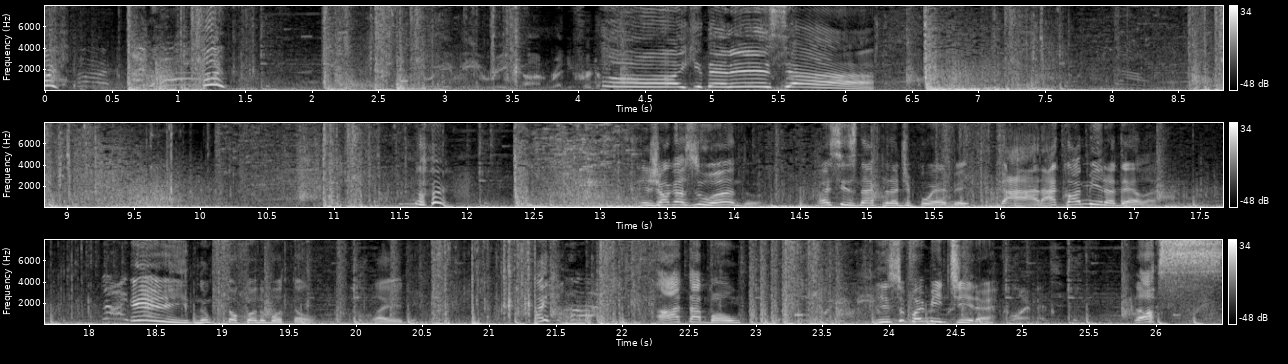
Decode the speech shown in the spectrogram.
Ai! Ai! Ai, que delícia! Ele joga zoando. Olha esse sniper da Deep Web aí. Caraca, olha a mira dela. Ih, nunca tocou no botão. Lá ele. Ai. Ah, tá bom. Isso foi mentira. Nossa.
